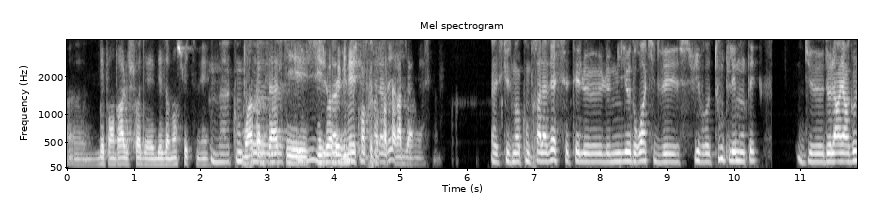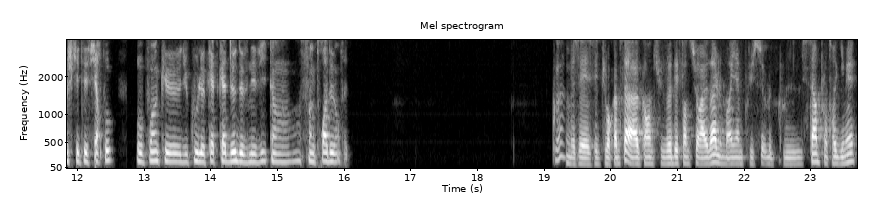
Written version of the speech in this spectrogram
euh, dépendra le choix des, des, hommes ensuite. Mais bah, moi, comme ça, si, si je dois deviner, je pense que ça sera bien. Ah, excuse-moi, contre Alaves, c'était le, le, milieu droit qui devait suivre toutes les montées de, de l'arrière gauche qui était Firpo, au point que du coup le 4-4-2 devenait vite un 5-3-2 en fait. Quoi? Mais c'est toujours comme ça. Hein. Quand tu veux défendre sur Alba, le moyen le plus, le plus simple, entre guillemets,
